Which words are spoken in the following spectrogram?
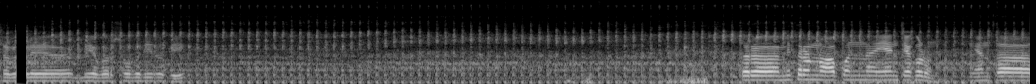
सगळे लेबर सोबत येत होते तर अं, मित्रांनो आपण यांच्याकडून यांचा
